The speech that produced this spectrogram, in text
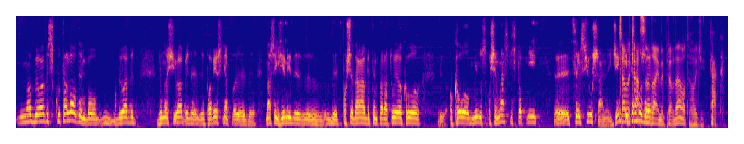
no, byłaby skuta lodem, bo byłaby, wynosiłaby powierzchnia y, naszej Ziemi, by, by posiadałaby temperaturę około, około minus 18 stopni Celsjusza. Dzięki Cały temu, czas że... dodajmy, prawda? O to chodzi. Tak.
